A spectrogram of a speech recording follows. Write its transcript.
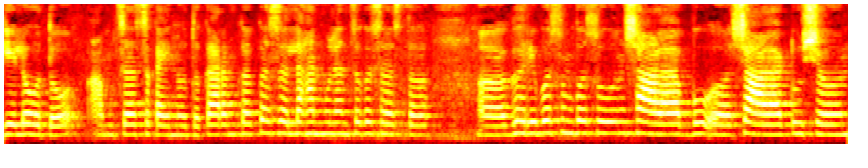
गेलो होतो. आमचं असं काही नव्हतं. कारण का कसं लहान मुलांचं कसं असतं घरी बसून बसून शाळा बो शाळा ट्युशन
